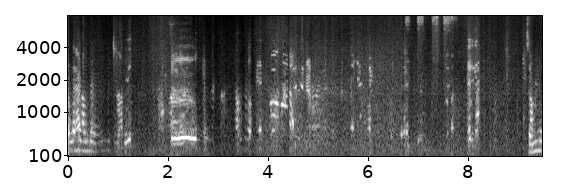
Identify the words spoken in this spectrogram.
எல்லாமே நம்ம. ஜம்மு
